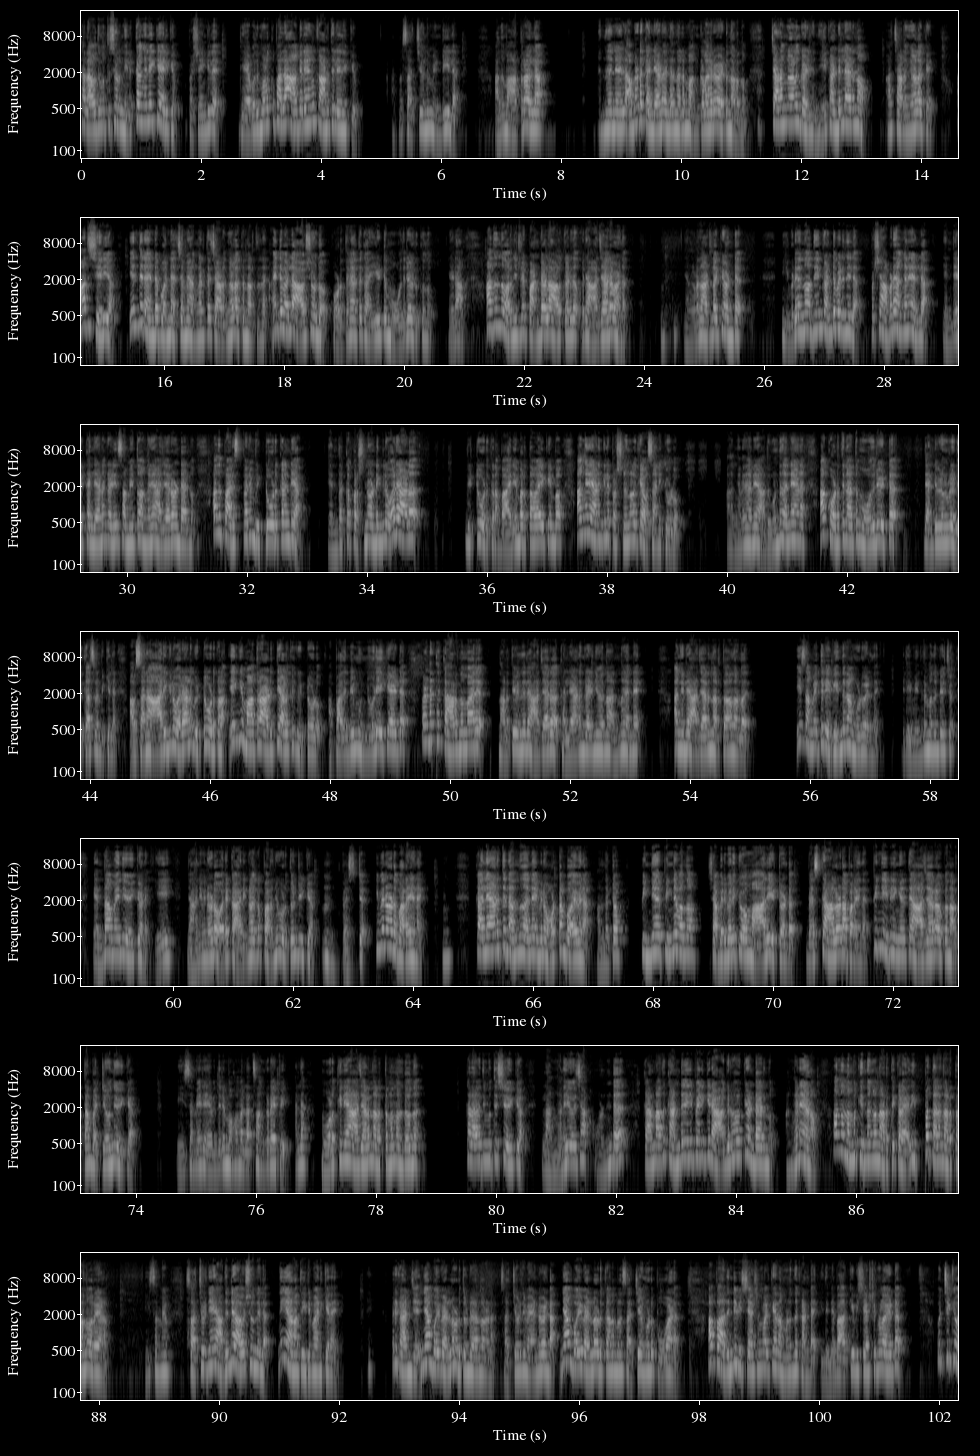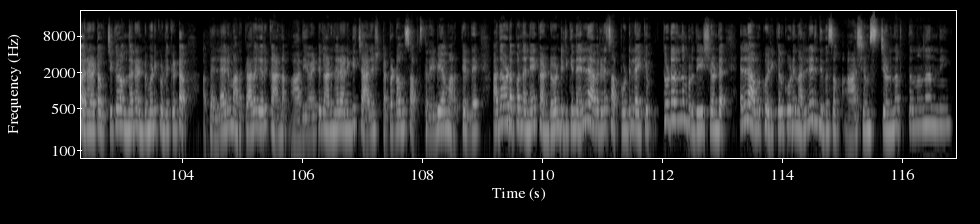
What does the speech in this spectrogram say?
കലാവതി മുത്തശ്ശോട് നിനക്ക് അങ്ങനെയൊക്കെ ആയിരിക്കും. പക്ഷേങ്കിൽ ദേവതി മോൾക്ക് പല ആഗ്രഹങ്ങളും കാണത്തില്ലേ നിൽക്കും അപ്പൊ സച്ചി ഒന്നും മിണ്ടിയില്ല. അത് മാത്രമല്ല എന്ന് തന്നെയാണ് അവരുടെ കല്യാണം എല്ലാം നല്ല മംഗളകരമായിട്ട് നടന്നു. ചടങ്ങുകളും കഴിഞ്ഞു. നീ കണ്ടില്ലായിരുന്നോ ആ ചടങ്ങുകളൊക്കെ? അത് ശരിയാ. എന്തിനാ എന്റെ പൊന്നച്ചമ്മ അങ്ങനത്തെ ചടങ്ങുകളൊക്കെ നടത്തുന്നത് അതിന്റെ വല്ല ആവശ്യമുണ്ടോ? കുടത്തിനകത്ത് കൈയിട്ട് മോതിരം എടുക്കുന്നു. എടാ അതെന്ന് പറഞ്ഞിട്ടുണ്ടെങ്കിൽ പണ്ടുള്ള ആൾക്കാരുടെ ഒരു ആചാരമാണ്. ഞങ്ങളുടെ നാട്ടിലൊക്കെ ഉണ്ട്. ഇവിടെയൊന്നും അധികം കണ്ടുവരുന്നില്ല. പക്ഷെ അവിടെ അങ്ങനെയല്ല. എന്റെ കല്യാണം കഴിയുന്ന സമയത്തും അങ്ങനെ ആചാരം ഉണ്ടായിരുന്നു. അത് പരസ്പരം വിട്ടുകൊടുക്കേണ്ടയാ എന്തൊക്കെ പ്രശ്നം ഉണ്ടെങ്കിലും ഒരാൾ വിട്ടുകൊടുക്കണം. ഭാര്യയും ഭർത്താവായി കഴിയുമ്പോൾ അങ്ങനെയാണെങ്കിൽ പ്രശ്നങ്ങളൊക്കെ അവസാനിക്കുള്ളൂ. അങ്ങനെ തന്നെ അതുകൊണ്ട് തന്നെയാണ് ആ കുടത്തിനകത്ത് മോതിരം ഇട്ട് രണ്ടുപേരും കൂടെ എടുക്കാൻ ശ്രമിക്കുന്നത്. അവസാനം ആരെങ്കിലും ഒരാൾ വിട്ടുകൊടുക്കണം. എങ്കിൽ മാത്രം അടുത്ത ആൾക്ക് കിട്ടുള്ളൂ അപ്പൊ അതിന്റെ മുന്നോടിയൊക്കെ ആയിട്ട് പണ്ടത്തെ കാരണന്മാര് നടത്തി വരുന്ന ഒരു ആചാരം കല്യാണം കഴിഞ്ഞു വന്ന അന്ന് തന്നെ അങ്ങനെ ആചാരം നടത്താന്നുള്ളത് ഈ സമയത്ത് രവീന്ദ്രൻ അങ്ങോട്ട് വരുന്നത് രവീന്ദ്രൻ വന്നിട്ട് ചോദിച്ചു എന്താ അമ്മയെന്ന് ചോദിക്കുകയാണ് ഏ ഞാൻ ഇവനോട് ഓരോ കാര്യങ്ങളൊക്കെ പറഞ്ഞു കൊടുത്തോണ്ടിരിക്കുക ഉം ബെസ്റ്റ് ഇവനോട് പറയണേ. കല്യാണത്തിന് കല്യാണത്തിന്റെ അന്ന് തന്നെ ഇവൻ ഓട്ടം പോയവനാ. എന്നിട്ടോ? പിന്നെ പിന്നെ വന്നോ. ശബരിമലയ്ക്ക് പോകാൻ മാല ഇട്ടോണ്ട് ബെസ്റ്റ് ആളോടാ പറയുന്നത് പിന്നെ ഇവൻ ഇങ്ങനത്തെ ആചാരമൊക്കെ നടത്താൻ പറ്റുമോ എന്ന് ചോദിക്കുക ഈ സമയം രേവതിയുടെ മുഖം വല്ലാത്ത സങ്കടമായി പോയി. അല്ല മോൾക്കിനി ആചാരം നടത്തണമെന്നുണ്ടോന്ന്? കലാവതി മുത്തശ്ശി ചോദിക്കുക അല്ല അങ്ങനെ ചോദിച്ചാ ഉണ്ട്. കാരണം അത് കണ്ടു കഴിഞ്ഞപ്പോൾ എനിക്കൊരു ആഗ്രഹമൊക്കെ ഉണ്ടായിരുന്നു. അങ്ങനെയാണോ? അന്ന് നമുക്ക് ഇന്നങ്ങ് നടത്തിക്കളയാം. അത് ഇപ്പൊ തന്നെ നടത്താന്ന് പറയണം. ഈ സമയം സച്ചോട് ഞാൻ അതിന്റെ ആവശ്യമൊന്നുമില്ല. നീയാണോ തീരുമാനിക്കുന്നത് ഒരു കാര്യം ചെയ്യാം. ഞാൻ പോയി വെള്ളം എടുത്തോണ്ട് വരാന്ന് പറയണം. സച്ചി വേണ്ട വേണ്ട. ഞാൻ പോയി വെള്ളം എടുക്കാന്ന് പറഞ്ഞ് സച്ചി അങ്ങോട്ട് പോവാണ്. അപ്പൊ അതിന്റെ വിശേഷങ്ങളൊക്കെ നമ്മളിന്ന് കണ്ടേ ഇതിന്റെ ബാക്കി വിശേഷങ്ങളുമായിട്ട് ഉച്ചയ്ക്ക് വരാം കേട്ടോ. ഉച്ചയ്ക്ക് ഒരു ഒന്നര രണ്ട് മണിക്കുള്ളിൽ കേട്ടോ. അപ്പൊ എല്ലാവരും മറക്കാതെ കയറി കാണണം. ആദ്യമായിട്ട് കാണുന്നവരാണെങ്കിൽ ചാനൽ ഇഷ്ടപ്പെട്ട ഒന്ന് സബ്സ്ക്രൈബ് ചെയ്യാൻ മറക്കരുതേ. അതോടൊപ്പം തന്നെ കണ്ടുകൊണ്ടിരിക്കുന്ന എല്ലാവരുടെ സപ്പോർട്ടിലായിരിക്കും തുടർന്നും പ്രതീക്ഷയുണ്ട്. എല്ലാവർക്കും ഒരിക്കൽ കൂടി നല്ലൊരു ദിവസം ആശംസിച്ചുകൊണ്ട് നിർത്തുന്നു. നന്ദി.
